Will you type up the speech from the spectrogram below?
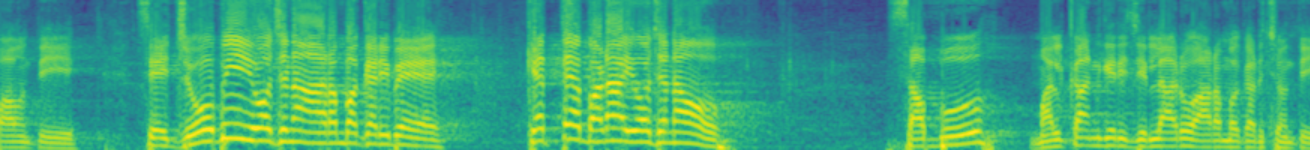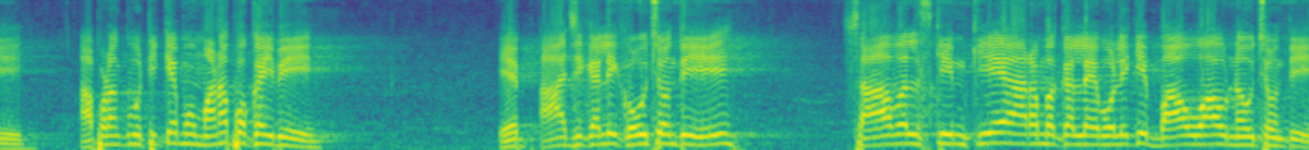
ପାଆନ୍ତି ସେ ଯେଉଁ ବି ଯୋଜନା ଆରମ୍ଭ କରିବେ କେତେ ବଡ଼ ଯୋଜନା ସବୁ ମାଲକାନଗିରି ଜିଲ୍ଲାରୁ ଆରମ୍ଭ କରିଛନ୍ତି ଆପଣଙ୍କୁ ଟିକେ ମୁଁ ମନେ ପକାଇବି ଏ ଆଜିକାଲି କହୁଛନ୍ତି चावल स्कीम किए आरंभ कले बोलिकी बाव वाव नौंती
